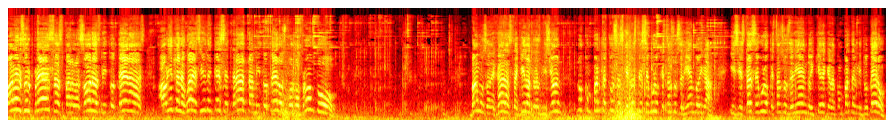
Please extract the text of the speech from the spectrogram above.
va a haber sorpresas para las horas mitoteras. Ahorita les voy a decir de qué se trata, mitoteros, por lo pronto. Vamos a dejar hasta aquí la transmisión. No comparta cosas que no esté seguro que están sucediendo, oiga. Y si está seguro que están sucediendo y quiere que la comparta el mitotero,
